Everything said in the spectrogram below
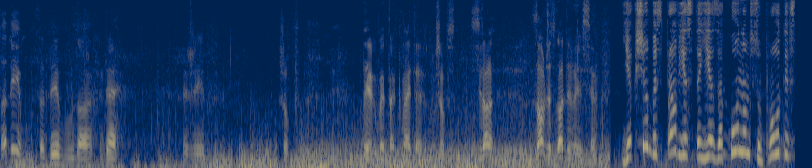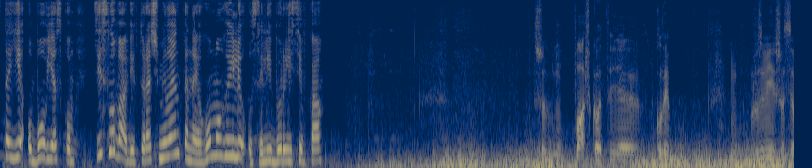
Садибу. садибу, да, де жив. Щоб, ну якби так, знаєте, щоб сюди, завжди туди дивився. Якщо безправ'я стає законом, супротив стає обов'язком. Ці слова Віктора Чміленка на його могилі у селі Борисівка. Що ну, важко, е, коли ну, розумієш, що все,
